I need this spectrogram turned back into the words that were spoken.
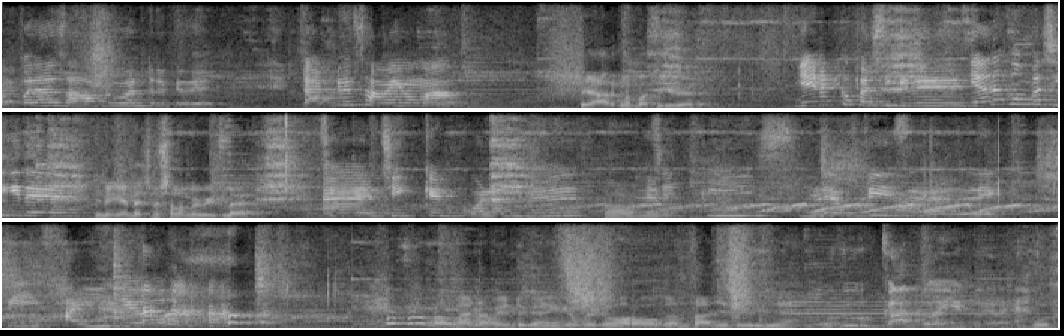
எப்போதான் சாப்பிடுவோன்ட்டு இருக்குது. டக்குன்னு சமையம்மா. இப்போ யாருக்கெல்லாம் பசிக்குது? எனக்கு பசிக்குது. எனக்கும் பசிக்குது. இன்னைக்கு என்ன ஸ்பெஷல் நம்ம வீட்டில் சிக்கன் குழம்பு. லெக் பீஸ் அம்மா என்ன பண்ணிட்டு இருக்காங்க இங்கே போயிட்டு வரோம் உட்காந்து சாஞ்சிட்டு இருக்கீங்க. காற்று வாங்கிட்டு இருக்கிறேன்.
